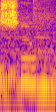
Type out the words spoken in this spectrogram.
Shalom.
